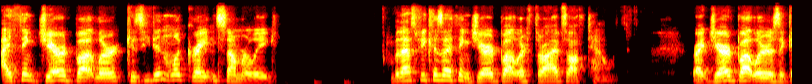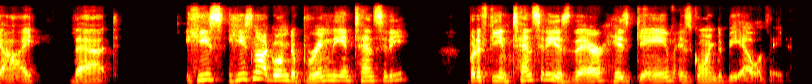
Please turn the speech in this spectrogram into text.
I think Jared Butler, because he didn't look great in summer league, but that's because I think Jared Butler thrives off talent, right? Jared Butler is a guy that he's he's not going to bring the intensity, but if the intensity is there, his game is going to be elevated.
